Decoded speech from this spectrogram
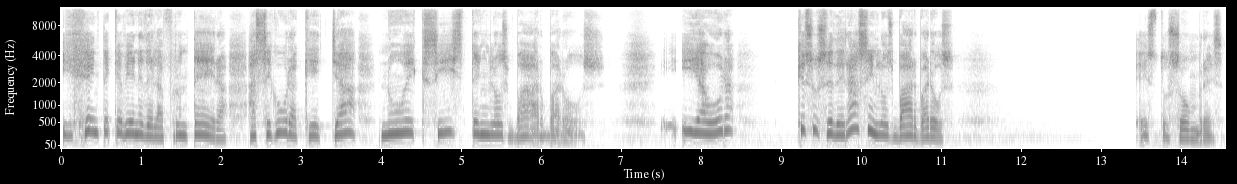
Y gente que viene de la frontera asegura que ya no existen los bárbaros. ¿Y ahora qué sucederá sin los bárbaros? Estos hombres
